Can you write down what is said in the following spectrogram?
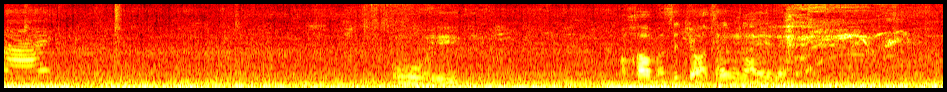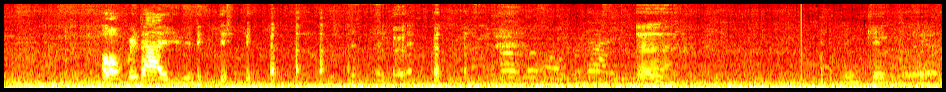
ฟ้า โอ้ยเอาเข้ามาสจอดทั้งในเลย ออกไม่ได้อยู่นี่ เอาแล้วออกไม่ได้ เออยังเก่งเลยอะ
